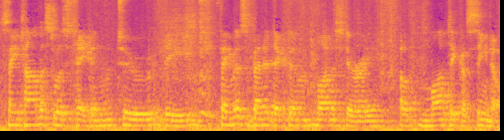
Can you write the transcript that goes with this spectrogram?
St. Thomas was taken to the famous Benedictine monastery of Monte Cassino.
